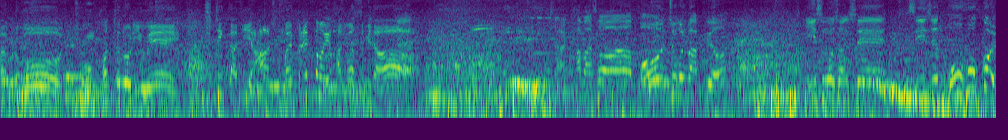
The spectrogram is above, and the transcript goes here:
달라 그러고 좋은 컨트롤 이후에 슈팅까지 아 정말 깔끔하게 가져왔습니다. 자, 감아서 먼 쪽을 봤고요. 이승우 선수의 시즌 5호 골.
